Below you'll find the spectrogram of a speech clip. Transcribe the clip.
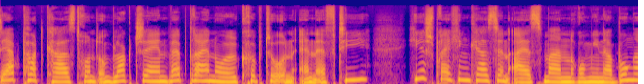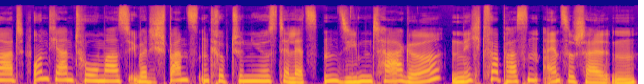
der Podcast rund um Blockchain, Web 3.0, Krypto und NFT. Hier sprechen Kerstin Eismann, Romina Bungert und Jan Thomas über die spannendsten Krypto-News der letzten sieben Tage. Nicht verpassen, einzuschalten.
